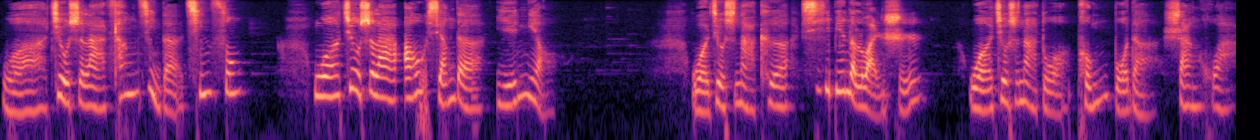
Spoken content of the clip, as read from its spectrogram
我就是那苍劲的青松，我就是那翱翔的野鸟，我就是那颗溪边的卵石，我就是那朵蓬勃的山花。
